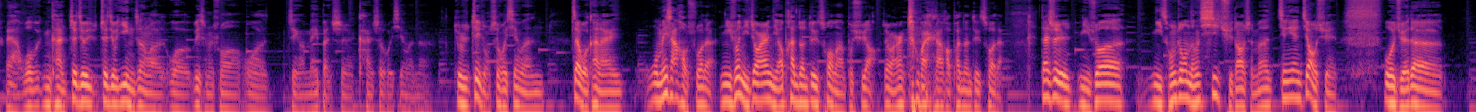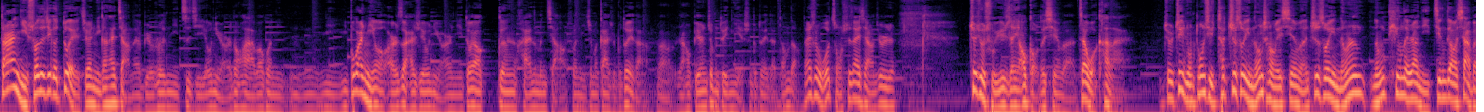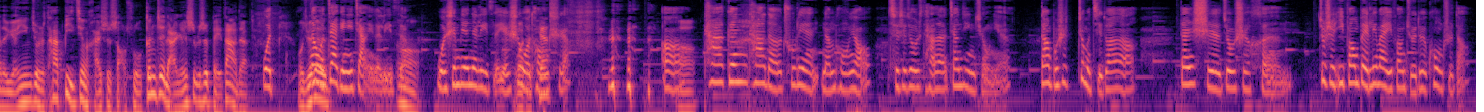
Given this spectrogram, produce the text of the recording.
哎呀，我你看，这就这就印证了我为什么说我这个没本事看社会新闻呢？就是这种社会新闻，在我看来。我没啥好说的。你说你这玩意儿你要判断对错吗？不需要，这玩意儿这玩意儿啥好判断对错的？但是你说你从中能吸取到什么经验教训？我觉得，当然你说的这个对，就是你刚才讲的，比如说你自己有女儿的话，包括你你你你，不管你有儿子还是有女儿，你都要跟孩子们讲说你这么干是不对的，是吧？然后别人这么对你也是不对的，等等。但是我总是在想，就是这就属于人咬狗的新闻，在我看来。就是这种东西，它之所以能成为新闻，之所以能能听得让你惊掉下巴的原因，就是它毕竟还是少数。跟这俩人是不是北大的？我我觉得，那我再给你讲一个例子，嗯我身边的例子也是我同事，嗯，她跟她的初恋男朋友其实就是谈了将近九年，当然不是这么极端啊，但是就是很，就是一方被另外一方绝对控制的。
